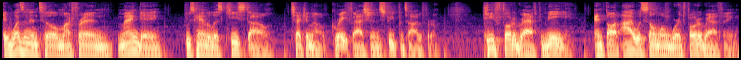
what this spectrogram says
It wasn't until my friend Mange, whose handle is Key Style, check him out, great fashion street photographer. He photographed me and thought I was someone worth photographing.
